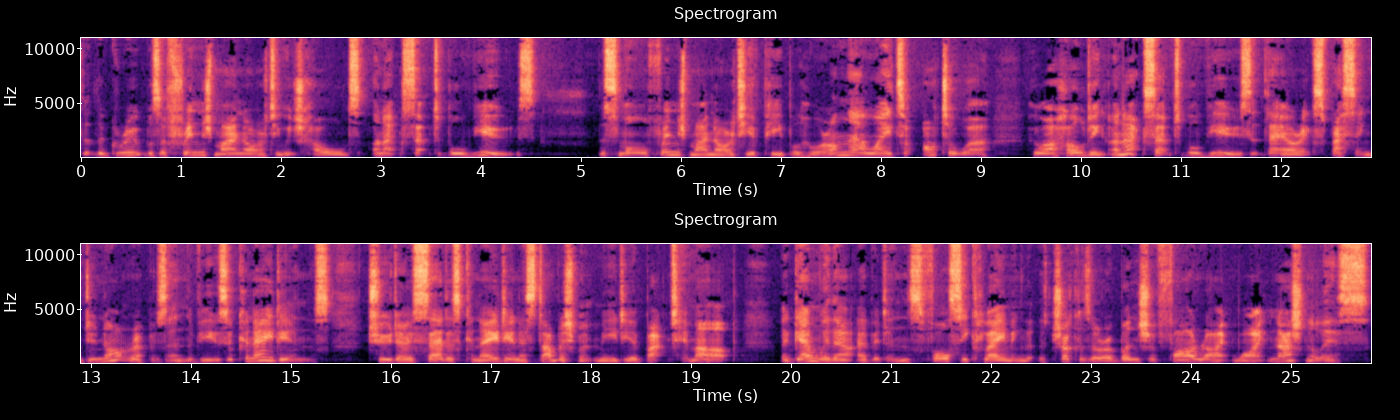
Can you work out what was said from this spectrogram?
that the group was a fringe minority which holds unacceptable views. The small fringe minority of people who are on their way to Ottawa who are holding unacceptable views that they are expressing do not represent the views of Canadians. Trudeau said as Canadian establishment media backed him up, again without evidence, falsely claiming that the truckers are a bunch of far right white nationalists.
